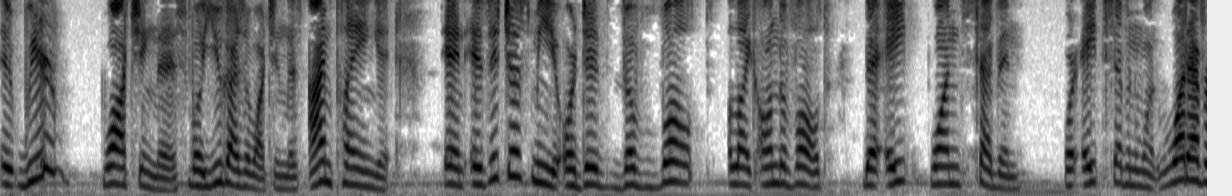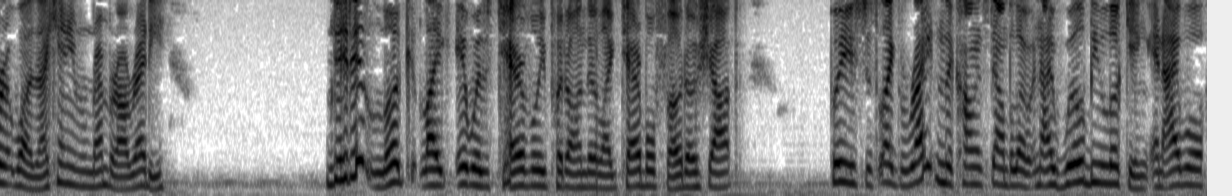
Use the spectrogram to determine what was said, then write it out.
it, we're watching this. Well, you guys are watching this. I'm playing it. And is it just me or did the vault like on the vault the 817 or 871 whatever it was, I can't even remember already. Did it look like it was terribly put on there like terrible Photoshop? Please just like write in the comments down below and I will be looking and I will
